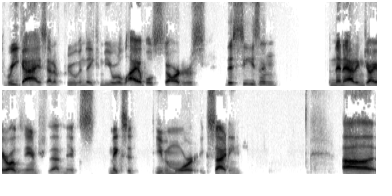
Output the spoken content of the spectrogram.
three guys that have proven they can be reliable starters this season. And then adding Jaire Alexander to that mix makes it even more exciting. Uh,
